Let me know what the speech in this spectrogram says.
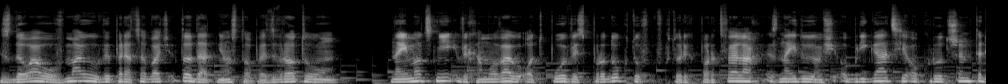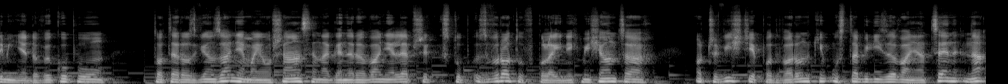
zdołało w maju wypracować dodatnią stopę zwrotu. Najmocniej wyhamowały odpływy z produktów, w których portfelach znajdują się obligacje o krótszym terminie do wykupu. To te rozwiązania mają szansę na generowanie lepszych stóp zwrotu w kolejnych miesiącach, oczywiście pod warunkiem ustabilizowania cen na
